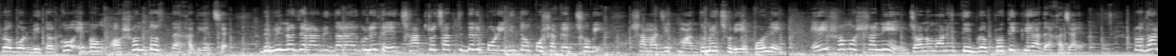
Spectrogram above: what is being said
প্রবল বিতর্ক এবং অসন্তোষ দেখা দিয়েছে। বিভিন্ন জেলার বিদ্যালয়গুলিতে ছাত্রছাত্রীদের পরিহিত পোশাকের ছবি সামাজিক মাধ্যমে ছড়িয়ে পড়লে এই সমস্যা নিয়ে জনমনে তীব্র প্রতিক্রিয়া দেখা যায়। প্রধান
